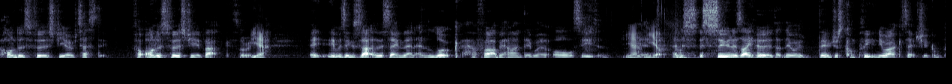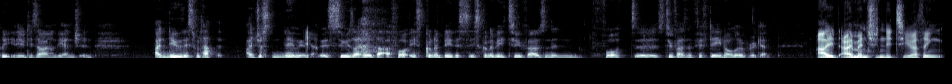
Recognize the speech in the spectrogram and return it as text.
Honda's first year of testing. For Honda's first year back, sorry. Yeah, It, it was exactly the same then, and look how far behind they were all season. yeah, Yep. And as, as soon as I heard that they were they were just completely new architecture, completely new design on the engine, I knew this would happen. I just knew it. Yeah. As soon as I heard that, I thought it's gonna be this. It's gonna be 2004, uh, 2015 all over again. I I mentioned it to you. I think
